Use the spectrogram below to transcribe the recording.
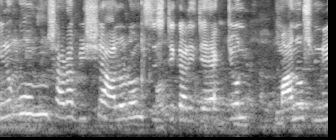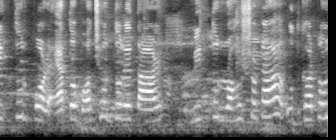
এরকম সারা বিশ্বে আলোড়ন সৃষ্টিকারী যে একজন মানুষ মৃত্যুর পর এত বছর ধরে তার মৃত্যুর রহস্যটা উদ্ঘাটন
